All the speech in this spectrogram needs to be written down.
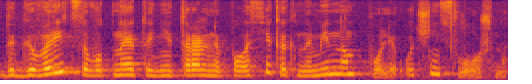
договориться вот на этой нейтральной полосе, как на минном поле, очень сложно.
